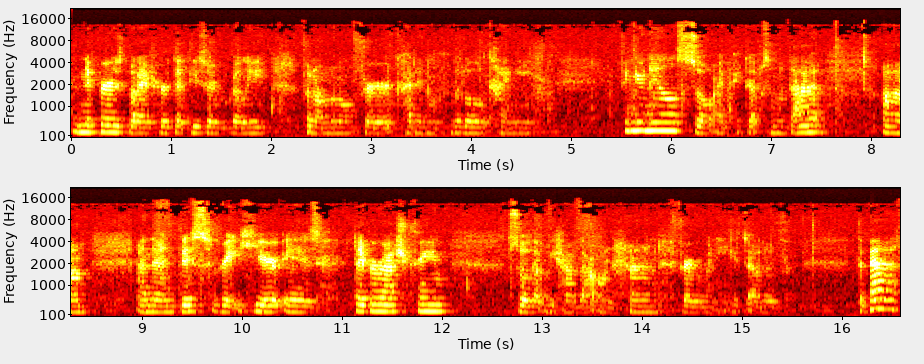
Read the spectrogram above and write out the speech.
nippers but I've heard that these are really phenomenal for cutting little tiny fingernails so I picked up some of that. Um, and then this right here is diaper rash cream so that we have that on hand for when he gets out of the bath.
